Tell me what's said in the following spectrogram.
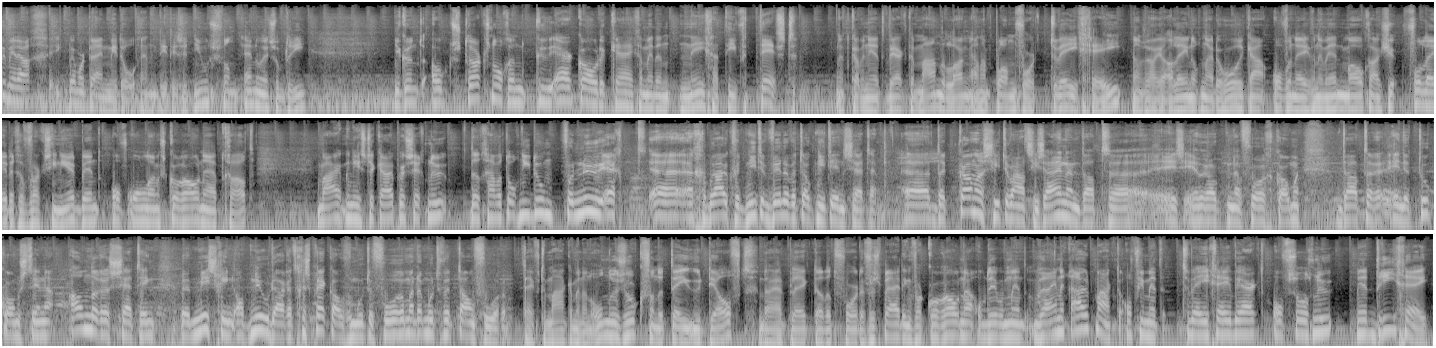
Goedemiddag, ik ben Martijn Middel en dit is het nieuws van NOS op 3. Je kunt ook straks nog een QR-code krijgen met een negatieve test. Het kabinet werkte maandenlang aan een plan voor 2G. Dan zou je alleen nog naar de horeca of een evenement mogen als je volledig gevaccineerd bent of onlangs corona hebt gehad. Maar minister Kuipers zegt nu, dat gaan we toch niet doen. Voor nu echt uh, gebruiken we het niet en willen we het ook niet inzetten. Uh, er kan een situatie zijn, en dat uh, is eerder ook naar voren gekomen... dat er in de toekomst in een andere setting... we misschien opnieuw daar het gesprek over moeten voeren, maar dan moeten we het dan voeren. Het heeft te maken met een onderzoek van de TU Delft. Daaruit bleek dat het voor de verspreiding van corona op dit moment weinig uitmaakt... of je met 2G werkt of zoals nu met 3G.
